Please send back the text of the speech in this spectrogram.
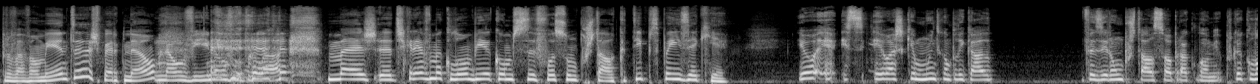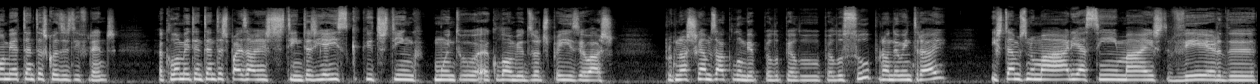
provavelmente, espero que não. Não vi, não vi por lá. Mas eh, descreve-me a Colômbia como se fosse um postal. Que tipo de país é que é? Eu, eu, eu acho que é muito complicado fazer um postal só para a Colômbia, porque a Colômbia é tantas coisas diferentes. A Colômbia tem tantas paisagens distintas e é isso que, distingue muito a Colômbia dos outros países, eu acho. Porque nós chegamos à Colômbia pelo, pelo, pelo sul, por onde eu entrei, e estamos numa área assim mais verde,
